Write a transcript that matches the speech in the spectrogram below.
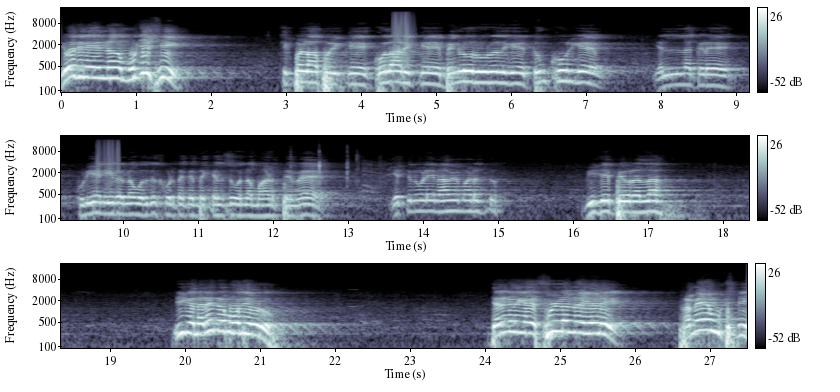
ಯೋಜನೆಯನ್ನು ಮುಗಿಸಿ ಚಿಕ್ಕಬಳ್ಳಾಪುರಕ್ಕೆ, ಕೋಲಾರಕ್ಕೆ, ಬೆಂಗಳೂರು ರೂರಲ್ಗೆ ತುಮಕೂರಿಗೆ ಎಲ್ಲ ಕಡೆ ಕುಡಿಯ ನೀರನ್ನು ಒದಗಿಸ್ಕೊಡ್ತಕ್ಕಂಥ ಕೆಲಸವನ್ನು ಮಾಡುತ್ತೇವೆ ಎತ್ತಿನೊಳೆ ನಾವೇ ಮಾಡಿದ್ದು. ಬಿಜೆಪಿಯವರಲ್ಲ. ಈಗ ನರೇಂದ್ರ ಮೋದಿ ಅವರು ಜನಗಳಿಗೆ ಸುಳ್ಳನ್ನ ಹೇಳಿ, ಭ್ರಮೆ ಹುಟ್ಟಿಸಿ.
